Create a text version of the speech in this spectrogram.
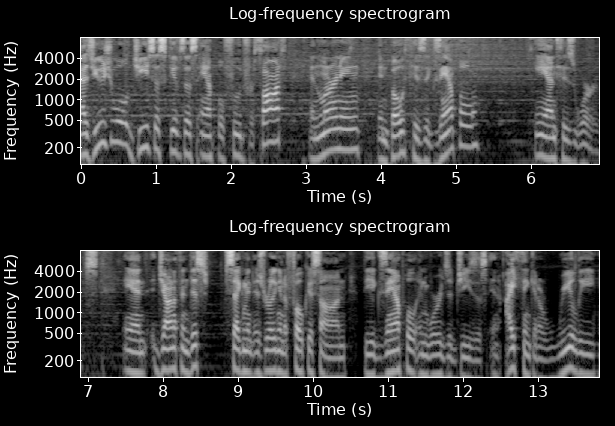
As usual, Jesus gives us ample food for thought and learning in both his example and his words. And Jonathan, this segment is really going to focus on the example and words of Jesus, and I think in a really,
